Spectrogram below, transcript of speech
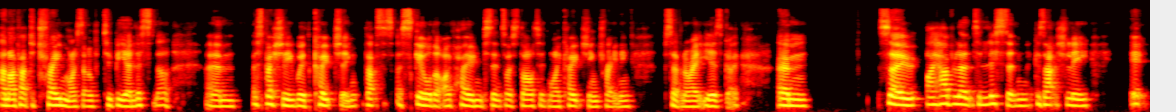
and I've had to train myself to be a listener um, especially with coaching. That's a skill that I've honed since I started my coaching training seven or eight years ago. Um, so I have learned to listen because actually it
